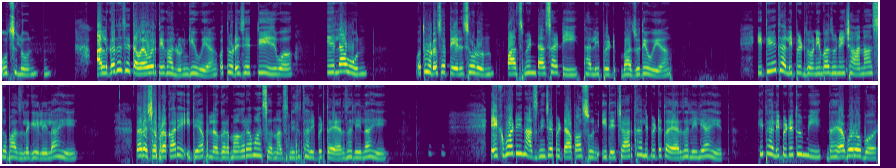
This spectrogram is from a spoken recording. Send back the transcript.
उचलून अलगद असे तव्यावरती घालून घेऊया व थोडेसे तीळ व तेल लावून व थोडंसं तेल सोडून पाच मिनटासाठी थालीपीठ भाजू देऊया. इथे थालीपीठ दोन्ही बाजूने छान असं भाजलं गेलेलं आहे. तर अशा प्रकारे इथे आपलं गरमागरम असं नाचणीचं थालीपीठ तयार झालेलं आहे. एक वाटी नाचणीच्या पिठापासून इथे चार थालीपीठे तयार झालेली आहेत. ही थालीपीठे तुम्ही दह्याबरोबर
